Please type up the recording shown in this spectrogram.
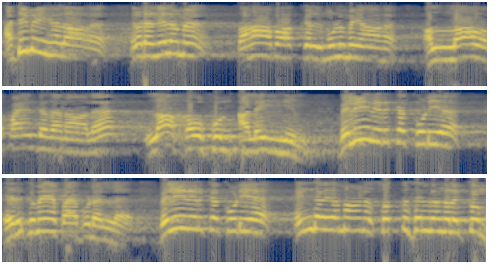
அடிமைகளாக? என்னோட நிலைமை சகாபாக்கள் முழுமையாக அல்லாவ பயந்ததனால அலையும் வெளியில் இருக்கக்கூடிய எதுக்குமே பயப்படல. வெளியில் இருக்கக்கூடிய எந்த விதமான சொத்து செல்வங்களுக்கும்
